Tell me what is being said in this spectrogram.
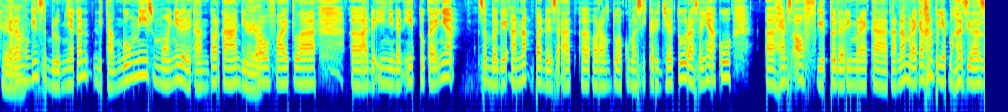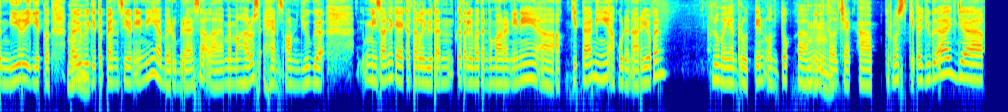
Iya. karena mungkin sebelumnya kan ditanggung nih semuanya dari kantor kan di Iya. provide lah eh, ada ini dan itu kayaknya sebagai anak pada saat eh, orang tuaku masih kerja tuh rasanya aku eh, hands off gitu dari mereka karena mereka kan punya penghasilan sendiri gitu tapi Hmm. begitu pensiun ini ya baru berasa lah memang harus hands on juga misalnya kayak keterlibatan keterlibatan kemarin ini ak- kita nih aku dan Aryo kan lumayan rutin untuk uh, medical check up. Terus kita juga ajak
